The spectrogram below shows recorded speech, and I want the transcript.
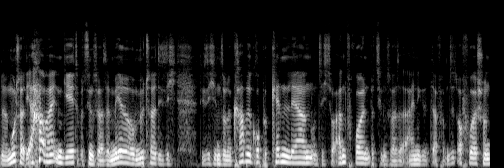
eine Mutter, die arbeiten geht, beziehungsweise mehrere Mütter, die sich, die sich in so eine Krabbelgruppe kennenlernen und sich so anfreunden, beziehungsweise einige davon sind auch vorher schon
